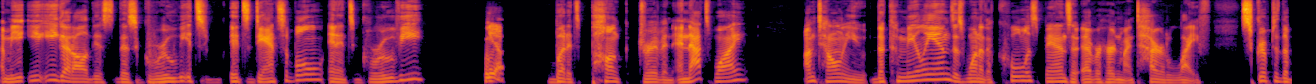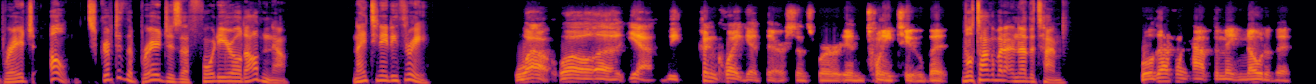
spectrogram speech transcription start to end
I mean, you, you got all this this groovy. It's it's danceable and it's groovy. Yeah. But it's punk driven. And that's why I'm telling you, the Chameleons is one of the coolest bands I've ever heard in my entire life. Script of the Bridge. Oh, Script of the Bridge is a 40 year old album now, 1983. Wow. Well, uh, yeah, we couldn't quite get there since we're in 22, but we'll talk about it another time. We'll definitely have to make note of it.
